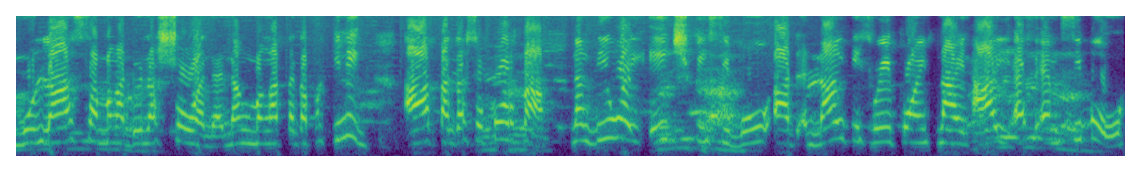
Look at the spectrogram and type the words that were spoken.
mula sa mga donasyon ng mga tagapakinig at taga-suporta ng DYHP Cebu at 93.9 IFM Cebu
